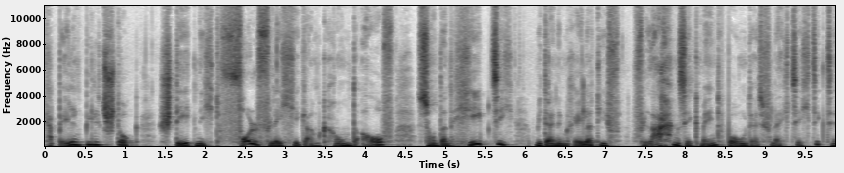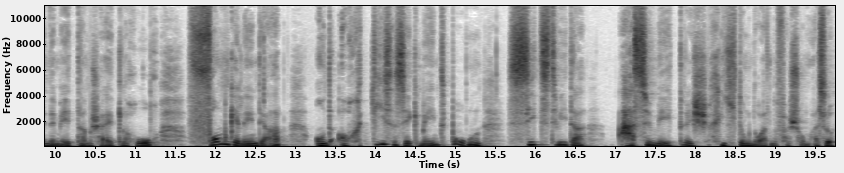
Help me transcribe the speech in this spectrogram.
Kapellenbildstock steht nicht vollflächig am Grund auf, sondern hebt sich mit einem relativ flachen Segmentbogen, der ist vielleicht 60 cm am Scheitel hoch, vom Gelände ab und auch dieser Segmentbogen sitzt wieder asymmetrisch Richtung Norden verschoben. Also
